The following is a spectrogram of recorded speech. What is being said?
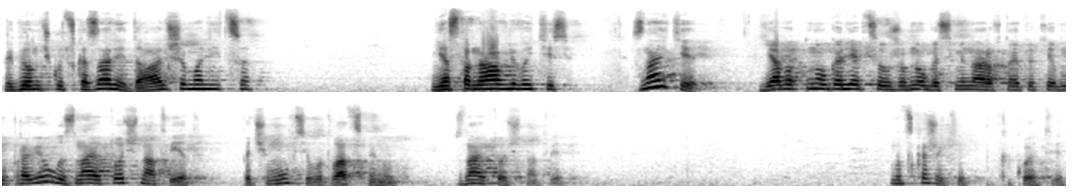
Ребеночку сказали, дальше молиться. Не останавливайтесь. Знаете, я вот много лекций, уже много семинаров на эту тему провел и знаю точно ответ. Почему всего 20 минут? Знаю точно ответ. Вот скажите, какой ответ?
